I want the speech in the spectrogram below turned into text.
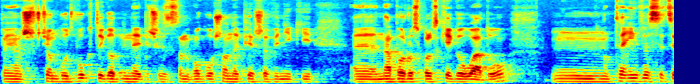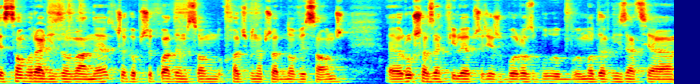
ponieważ w ciągu dwóch tygodni najbliższych zostaną ogłoszone pierwsze wyniki e, naboru z Polskiego Ładu. Mm, Te inwestycje są realizowane, czego przykładem są choćby na przykład Nowy Sącz. E, Rusza za chwilę przecież modernizacja e,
